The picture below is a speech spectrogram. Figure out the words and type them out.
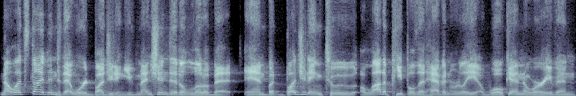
Now let's dive into that word budgeting. You've mentioned it a little bit, and but budgeting to a lot of people that haven't really awoken or even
